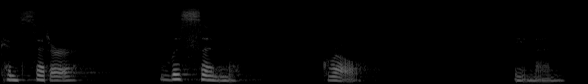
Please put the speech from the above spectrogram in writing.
consider, listen, grow. Amen.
